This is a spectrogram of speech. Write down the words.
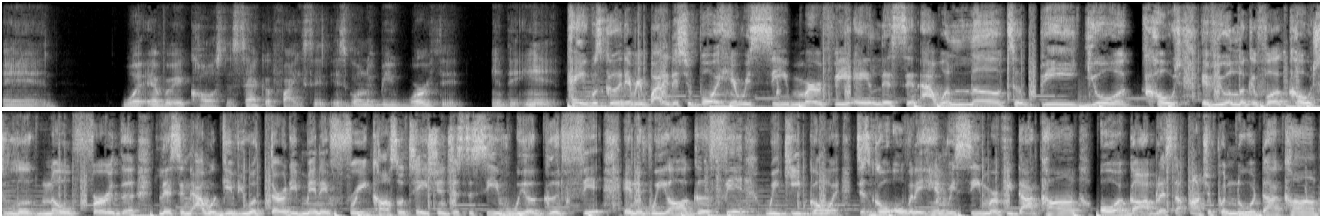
And whatever it costs to sacrifice it is going to be worth it in the end. Hey, what's good, everybody? This your boy Henry C. Murphy. Hey, listen, I would love to be your coach. If you are looking for a coach, look no further. Listen, I will give you a 30 minute free consultation just to see if we are a good fit. And if we are a good fit, we keep going. Just go over to henrycmurphy.com or godblesstheentrepreneur.com,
